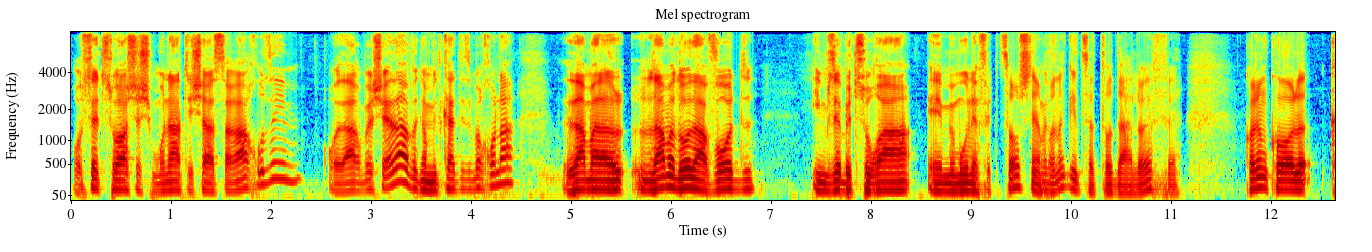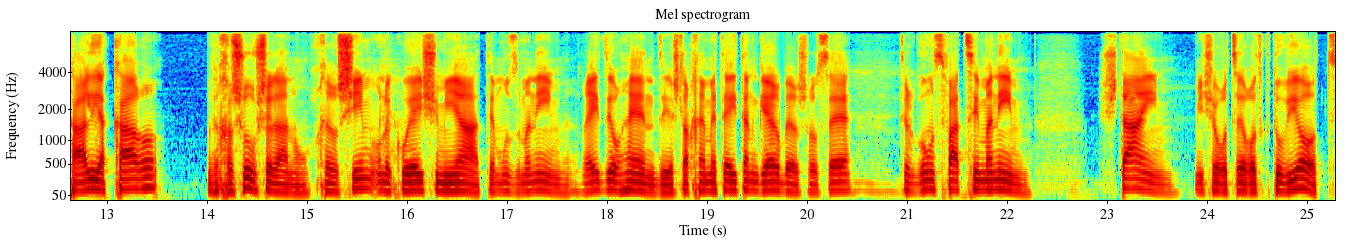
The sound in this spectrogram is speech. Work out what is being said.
עושה תשואה של 8, 9, 10 אחוזים, עולה הרבה שאלה, וגם נתקלתי את זה באחרונה, למה, למה לא לעבוד עם זה בצורה אה, ממונפת? עצור שנייה, בוא נגיד קצת תודה, לא יפה. קודם כל, קהל יקר וחשוב שלנו, חרשים ולקויי שמיעה, אתם מוזמנים, raise your hand, יש לכם את איתן גרבר שעושה תרגום שפת סימנים. שתיים, מי שרוצה לראות כתוביות,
